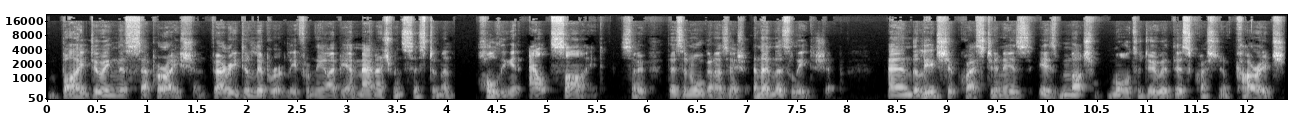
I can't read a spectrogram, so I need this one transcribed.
by doing this separation very deliberately from the IBM management system and holding it outside. So there's an organization and then there's leadership. And the leadership question is, is much more to do with this question of courage,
